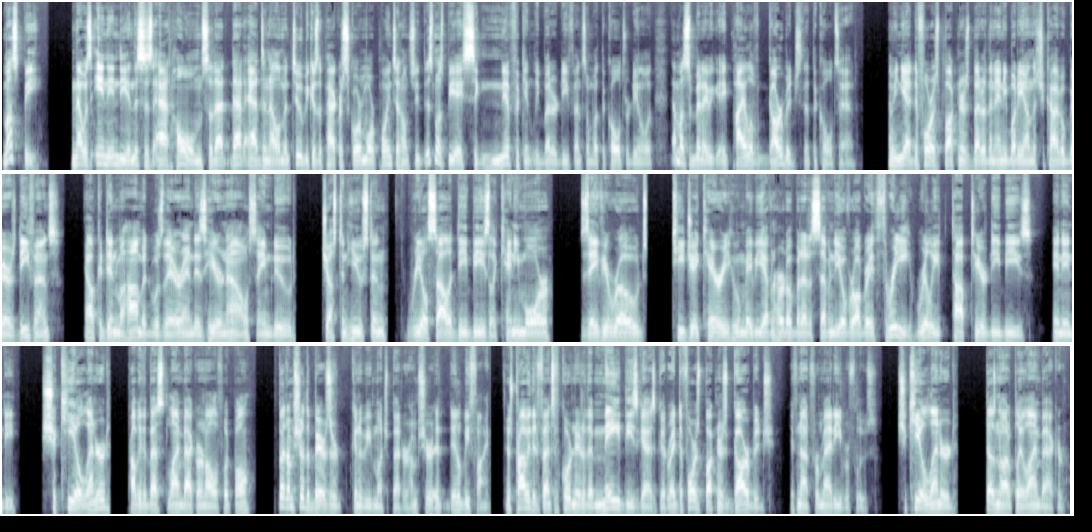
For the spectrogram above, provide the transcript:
Must be. And that was in Indy, and this is at home, so that that adds an element too because the Packers score more points at home. So this must be a significantly better defense than what the Colts were dealing with. That must have been a, a pile of garbage that the Colts had. I mean, yeah, DeForest Buckner is better than anybody on the Chicago Bears defense. Al-Quadin Muhammad was there and is here now, same dude. Justin Houston, real solid DBs like Kenny Moore, Xavier Rhodes, TJ Carrie, who maybe you haven't heard of, but at a 70 overall grade. Three really top tier DBs in Indy. Shaquille Leonard, probably the best linebacker in all of football. But I'm sure the Bears are going to be much better. I'm sure it, it'll be fine. There's probably the defensive coordinator that made these guys good, right? DeForest Buckner's garbage, if not for Matt Eberflus. Shaquille Leonard doesn't know how to play linebacker,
